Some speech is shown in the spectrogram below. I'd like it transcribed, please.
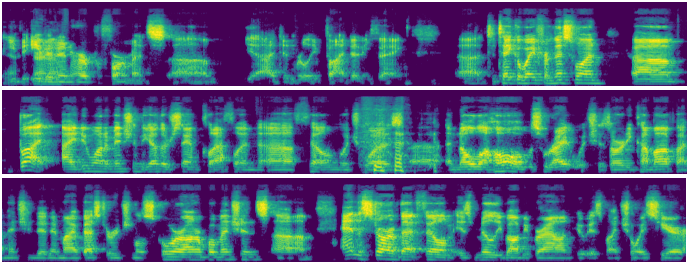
yeah, even, even in her performance, um, yeah, I didn't really find anything uh, to take away from this one. Um, but I do want to mention the other Sam Claflin uh, film, which was uh, Enola Holmes, right, which has already come up. I mentioned it in my best original score honorable mentions. Um, and the star of that film is Millie Bobby Brown, who is my choice here.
